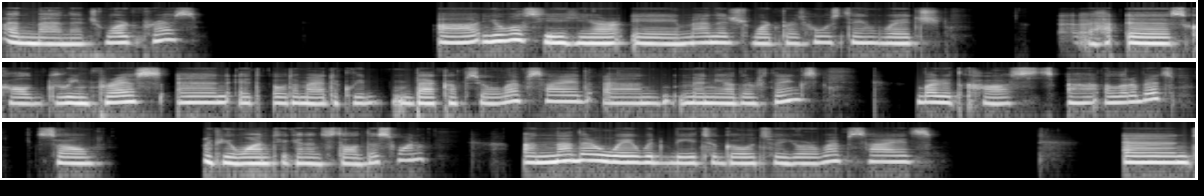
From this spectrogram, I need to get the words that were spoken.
and manage WordPress, uh, you will see here a managed WordPress hosting, which is called DreamPress and it automatically backups your website and many other things, but it costs uh, a little bit. So if you want, you can install this one. Another way would be to go to your websites and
